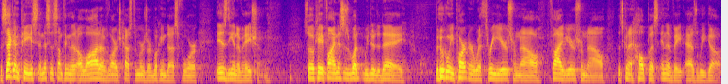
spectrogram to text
The second piece, and this is something that a lot of large customers are looking to us for, is the innovation. So, okay, fine, this is what we do today, but who can we partner with three years from now, five years from now, that's going to help us innovate as we go?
